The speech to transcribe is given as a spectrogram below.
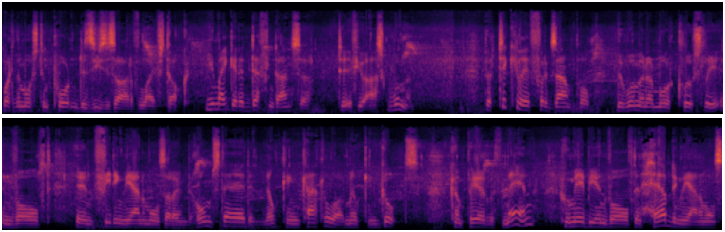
what the most important diseases are of livestock, you might get a different answer to if you ask women. Particularly if, for example, the women are more closely involved in feeding the animals around the homestead, in milking cattle or milking goats, compared with men who may be involved in herding the animals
